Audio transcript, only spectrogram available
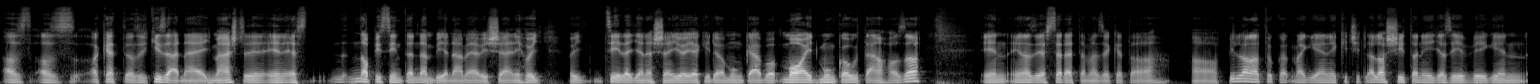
az, az a kettő az, hogy kizárná egymást. Én ezt napi szinten nem bírnám elviselni, hogy, hogy célegyenesen jöjjek ide a munkába, majd munka után haza. Én, én azért szeretem ezeket a, a pillanatokat megélni, kicsit lelassítani így az év végén,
